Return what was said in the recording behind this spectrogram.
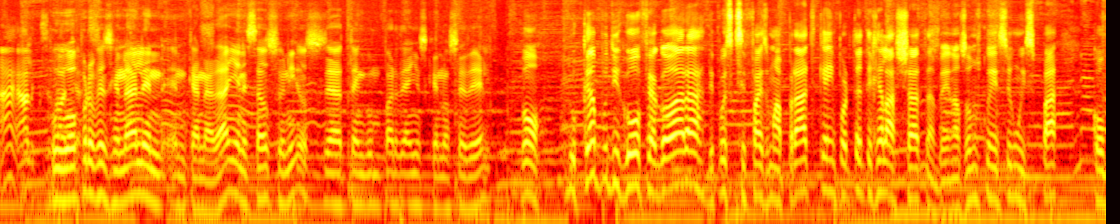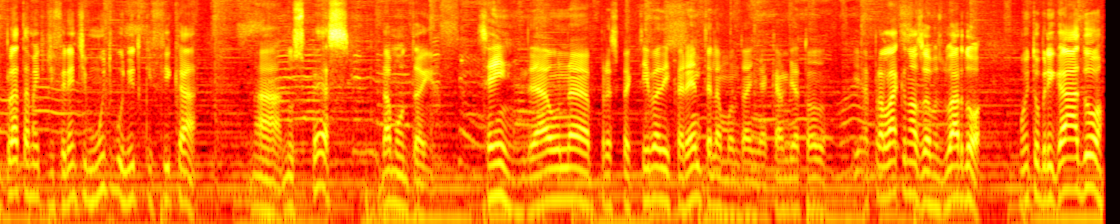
Ah, Alex Jugó Rocha. profesional en, en Canadá y en Estados Unidos. Ya tengo un par de años que no sé de él. Bom, no campo de golfe agora, depois que se faz uma prática, é importante relaxar também. Nós vamos conhecer um spa completamente diferente e muito bonito que fica na- nos pés da montanha. Sí, da una perspectiva diferente la montaña, cambia todo. E é para lá que nós vamos. Eduardo, muito obrigado.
